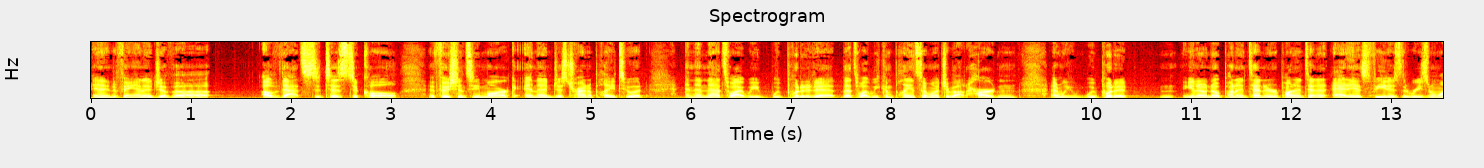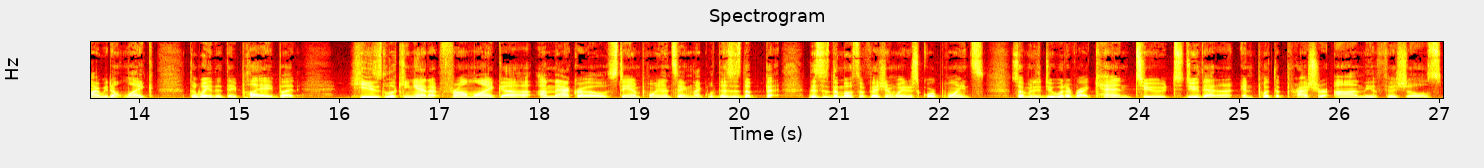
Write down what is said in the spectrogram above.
an advantage of a of that statistical efficiency mark and then just trying to play to it. And then that's why we, we put it at that's why we complain so much about Harden. And we, we put it you know no pun intended or pun intended at his feet is the reason why we don't like the way that they play. But he's looking at it from like a, a macro standpoint and saying like well this is the be- this is the most efficient way to score points. So i'm going to do whatever i can to to do that and, and put the pressure on the officials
